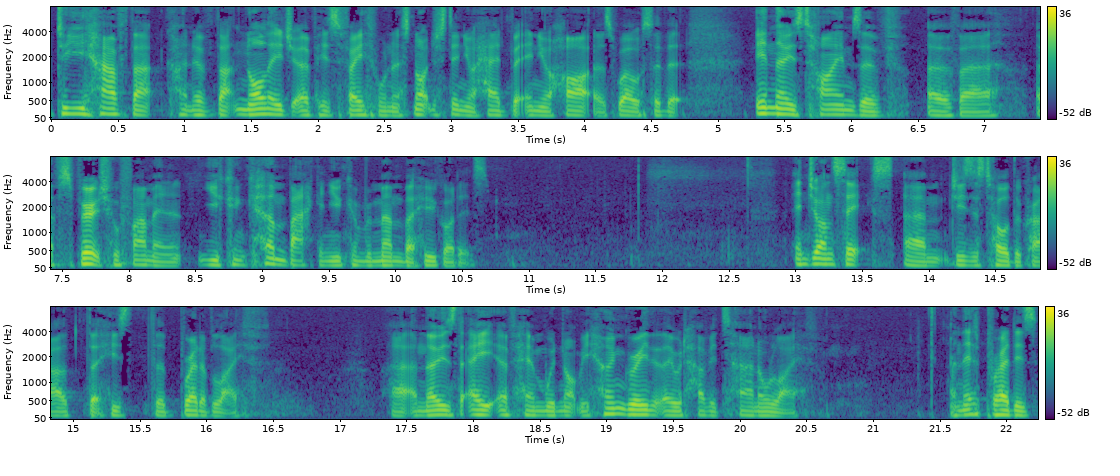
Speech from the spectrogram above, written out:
do you have that kind of that knowledge of His faithfulness, not just in your head but in your heart as well, so that in those times of of, uh, of spiritual famine, you can come back and you can remember who God is. In John six, um, Jesus told the crowd that He's the bread of life, uh, and those that ate of Him would not be hungry; that they would have eternal life. And this bread is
